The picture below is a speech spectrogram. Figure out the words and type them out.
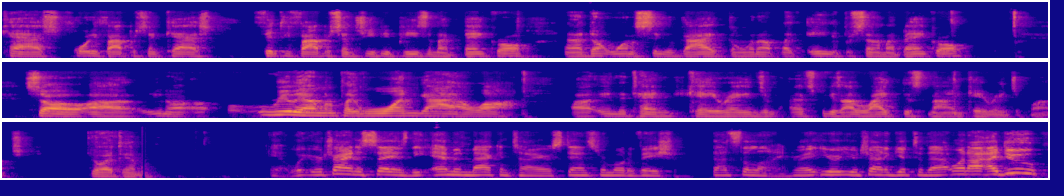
cash, 45% cash, 55% GPPs in my bankroll, and I don't want a single guy going up like 80% of my bankroll. So, uh, you know, really, I'm going to play one guy a lot uh, in the 10K range, and that's because I like this 9K range a bunch. Go ahead, Tim. Yeah, what you're trying to say is the M in MacIntyre stands for motivation. That's the line, right? You're you're trying to get to that one. I, I do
